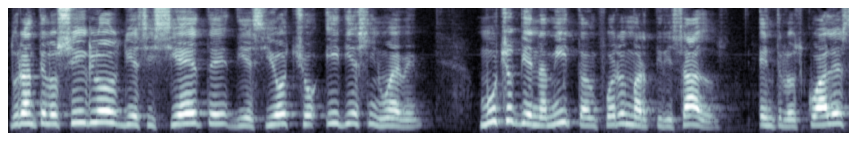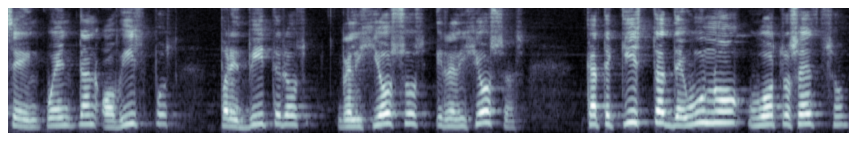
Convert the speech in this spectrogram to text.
Durante los siglos XVII, XVIII y XIX, muchos vietnamitas fueron martirizados, entre los cuales se encuentran obispos, presbíteros, religiosos y religiosas, catequistas de uno u otro sexo,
